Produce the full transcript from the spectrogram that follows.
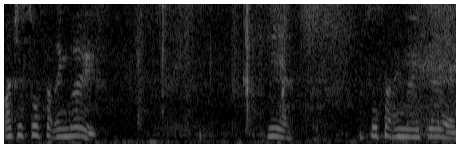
I just saw something move. Here. I saw something move there.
